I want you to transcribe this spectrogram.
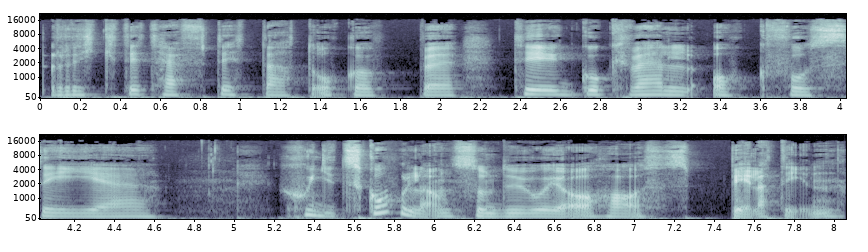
riktigt häftigt att åka upp eh, till Go'kväll och få se skidskolan som du och jag har spelat in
